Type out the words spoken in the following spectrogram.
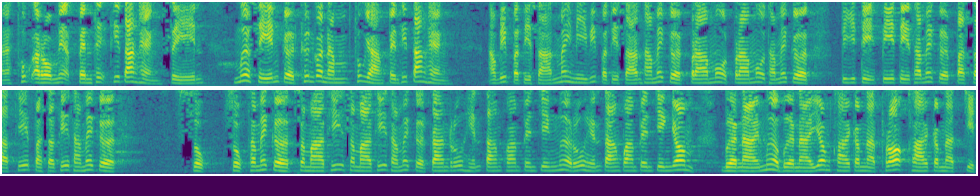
นะทุกอารมณ์เนี่ยเป็นที่ตั้งแห่งศีล เมื่อศีลเกิดขึ้นก็นำทุกอย่างเป็นที่ตั้งแห่ง อวิปปิสารไม่มีวิปปิสารทำให้เกิดปราโมทปราโมททำให้เกิดปีติปีติทำให้เกิดปัสสัทธิปัสสัทธิทำให้เกิดสุขสุขทำให้เกิดสมาธิสมาธิทำให้เกิดการรู้เห็นตามความเป็นจริง เมื่อรู้เห็นตามความเป็นจริงย่อม เบื่อหน่ายเมื่อเบื่อหน่ายย่อมคลายกำหนัดเพราะคลายกำหนัดจิต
